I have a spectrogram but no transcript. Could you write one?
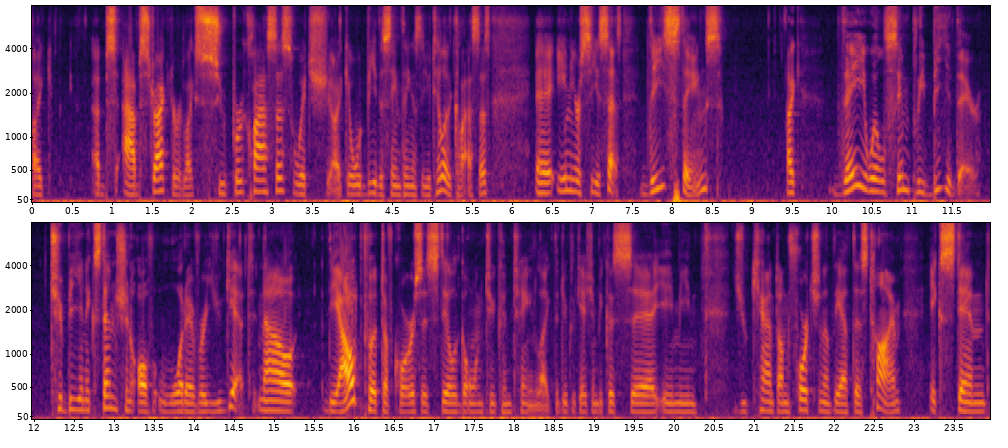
like abstract or like super classes, which like it would be the same thing as the utility classes, uh, in your CSS. These things, like they will simply be there to be an extension of whatever you get. Now, the output, of course, is still going to contain like the duplication because uh, I mean, you can't, unfortunately, at this time extend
